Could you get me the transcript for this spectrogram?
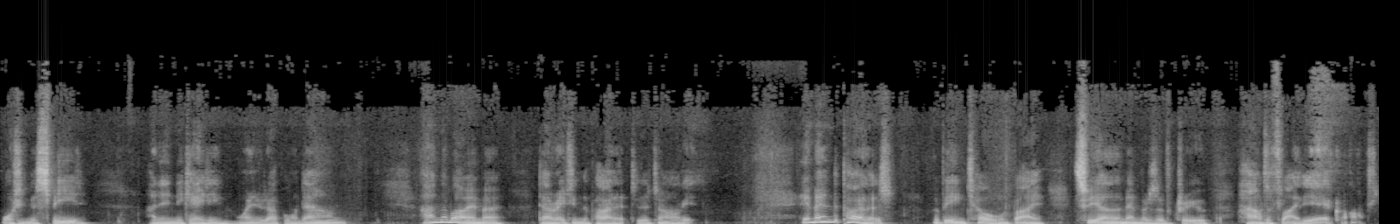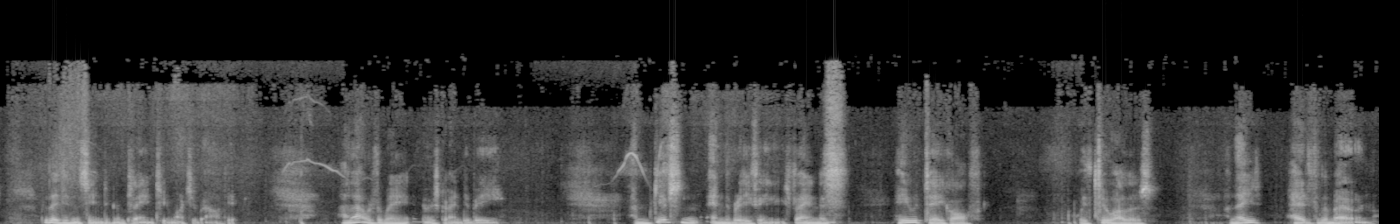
watching the speed and indicating when it was up or down, and the bomb aimer directing the pilot to the target. It meant the pilots were being told by three other members of the crew how to fly the aircraft, but they didn't seem to complain too much about it. And that was the way it was going to be. And Gibson, in the briefing, explained that he would take off with two others, and they'd head for the Möhne.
